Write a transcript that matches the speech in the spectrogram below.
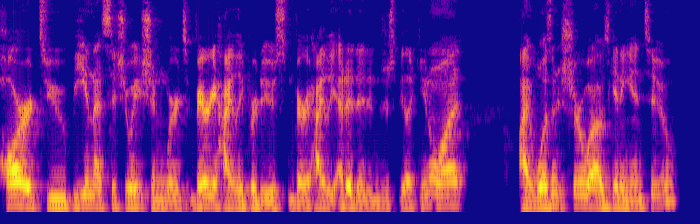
hard to be in that situation where it's very highly produced and very highly edited and just be like, you know what? I wasn't sure what I was getting into.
